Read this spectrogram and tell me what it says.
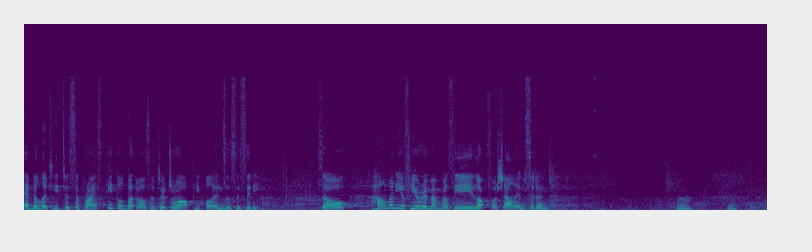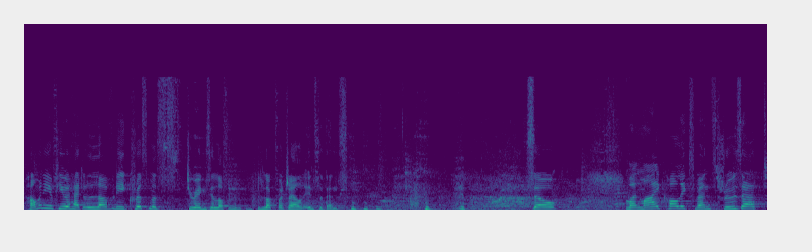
ability to surprise people, but also to draw people into the city. So, how many of you remember the Log4Shell incident? How many of you had a lovely Christmas during the Log4Shell incident? so, when my colleagues went through that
